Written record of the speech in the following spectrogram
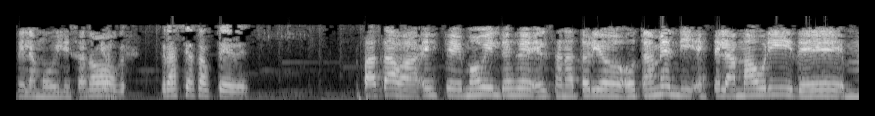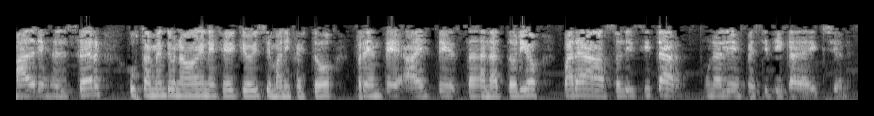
De, la, movilización. gracias a ustedes. Pasaba este móvil desde el sanatorio Otamendi, Estela Mauri de Madres del Ser, justamente una ONG que hoy se manifestó frente a este sanatorio para solicitar una ley específica de adicciones.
